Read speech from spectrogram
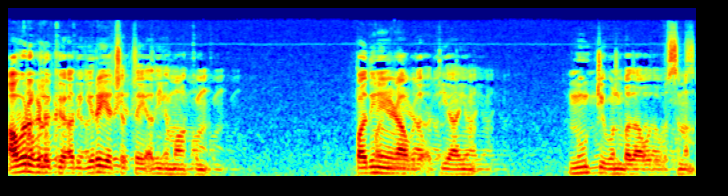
அவர்களுக்கு அது இரையச்சத்தை அதிகமாக்கும். பதினேழாவது அத்தியாயம் நூற்றி ஒன்பதாவது வசனம்.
